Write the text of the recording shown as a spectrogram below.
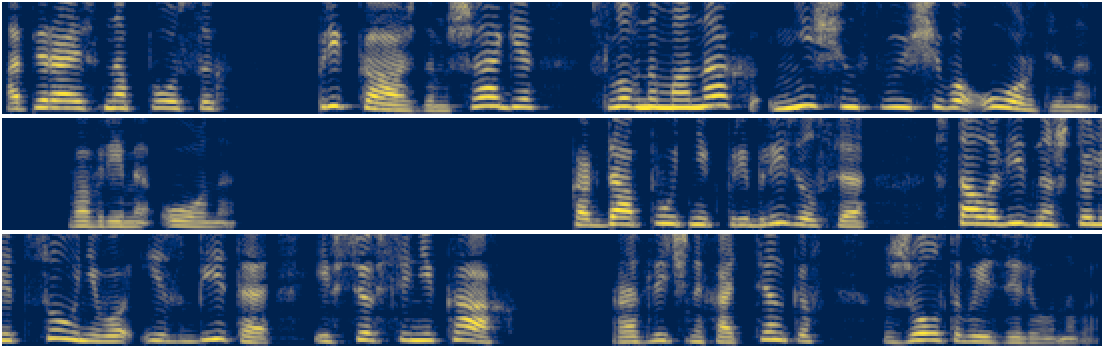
опираясь на посох, при каждом шаге, словно монах нищенствующего ордена во время она. Когда путник приблизился, стало видно, что лицо у него избито и все в синяках, различных оттенков желтого и зеленого.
